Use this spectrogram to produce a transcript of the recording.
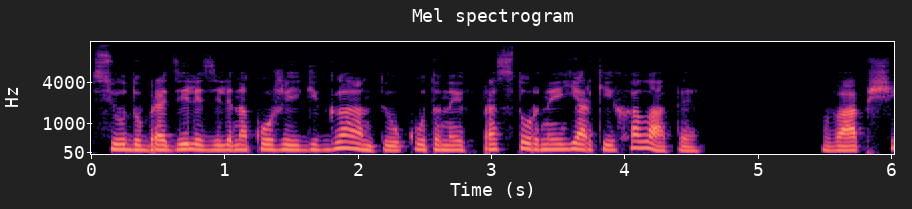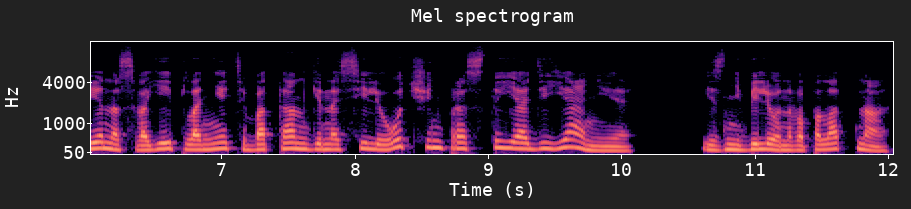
Всюду бродили зеленокожие гиганты, укутанные в просторные яркие халаты. Вообще на своей планете батанги носили очень простые одеяния из небеленого полотна,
